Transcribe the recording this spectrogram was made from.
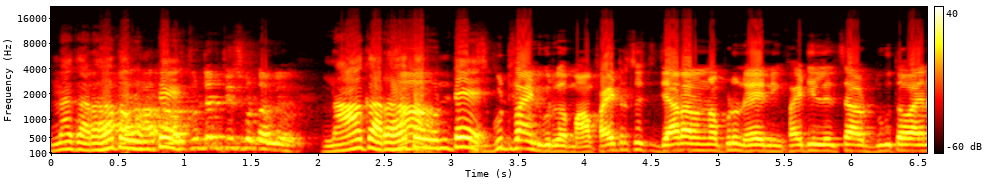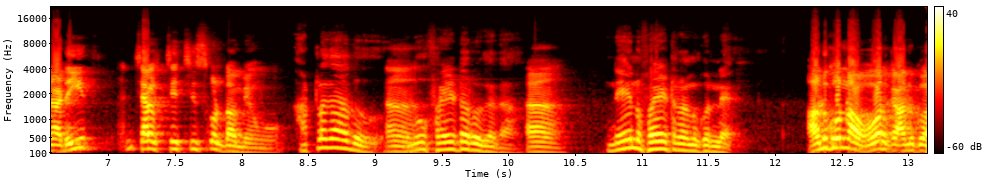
నాకు అర్హత ఉంటే ఫుడ్ తీసుకుంటాం మేము. నాకు అర్హత ఉంటే గుడ్ ఫైండ్ గురుగా మా ఫైటర్స్ వచ్చి చేరాలన్నప్పుడు "ఏ, నీకు ఫైట్ తెలుసా? దూతావా అని అడిగి సెలెక్ట్ చేసి తీసుకుంటాం మేము. అట్లా కాదు. నువ్వు ఫైటర్ కదా. నేను ఫైటర్ అనుకున్నా. అనుకున్నావు ఎవరికి? అనుకో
